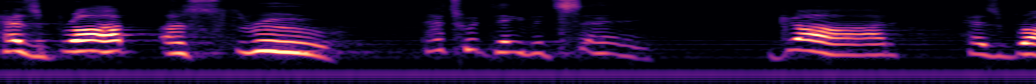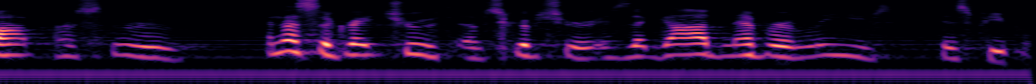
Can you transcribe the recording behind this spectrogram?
has brought us through. That's what David's saying. God has brought us through. And that's the great truth of Scripture is that God never leaves his people.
